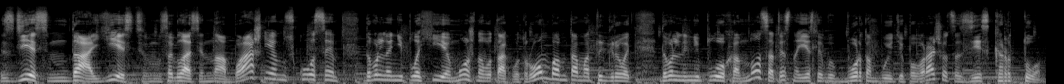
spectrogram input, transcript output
здесь, да, есть, согласен, на башне скосы, довольно неплохие, можно вот так вот ромбом там отыгрывать, довольно неплохо, но, соответственно, если вы бортом будете поворачиваться, здесь картон.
